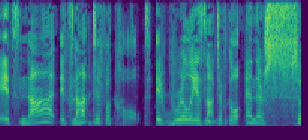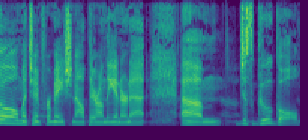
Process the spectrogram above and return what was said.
it's not it's not difficult it really is not difficult and there's so much information out there on the internet um, just google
